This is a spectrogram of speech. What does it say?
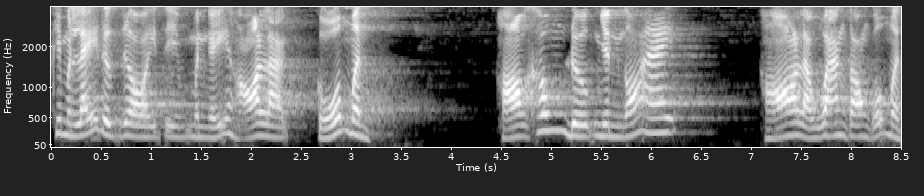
Khi mình lấy được rồi thì mình nghĩ họ là của mình. Họ không được nhìn ngó ai. Họ là hoàn toàn của mình.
